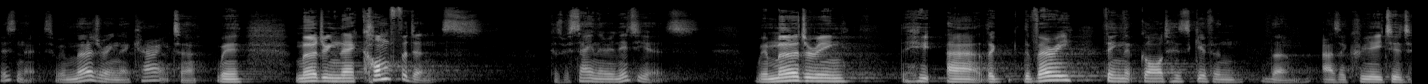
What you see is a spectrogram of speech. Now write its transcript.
isn't it? We're murdering their character. We're murdering their confidence because we're saying they're an idiot. We're murdering the, uh, the, the very thing that God has given them as a created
